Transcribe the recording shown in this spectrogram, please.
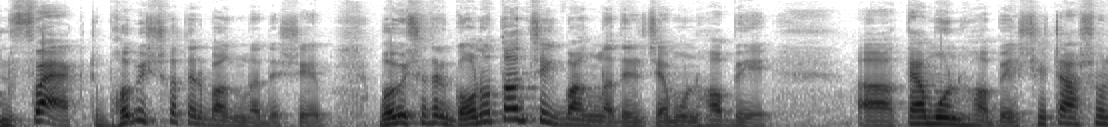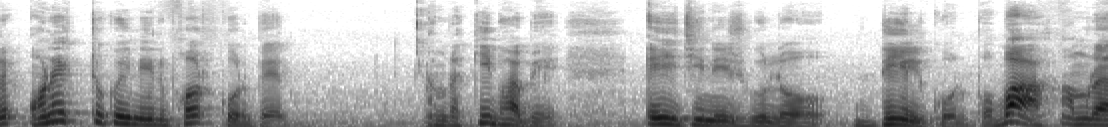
ইনফ্যাক্ট ভবিষ্যতের বাংলাদেশে, ভবিষ্যতের গণতান্ত্রিক বাংলাদেশ যেমন হবে কেমন হবে সেটা আসলে অনেকটুকুই নির্ভর করবে আমরা কীভাবে এই জিনিসগুলো ডিল করব বা আমরা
